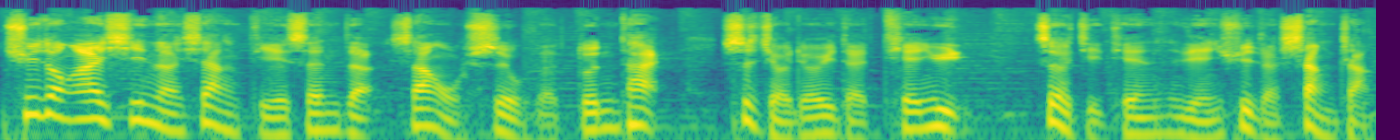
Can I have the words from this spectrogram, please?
驱动 IC 呢，像叠升的三五四五的敦泰，四九六一的天域，这几天连续的上涨，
